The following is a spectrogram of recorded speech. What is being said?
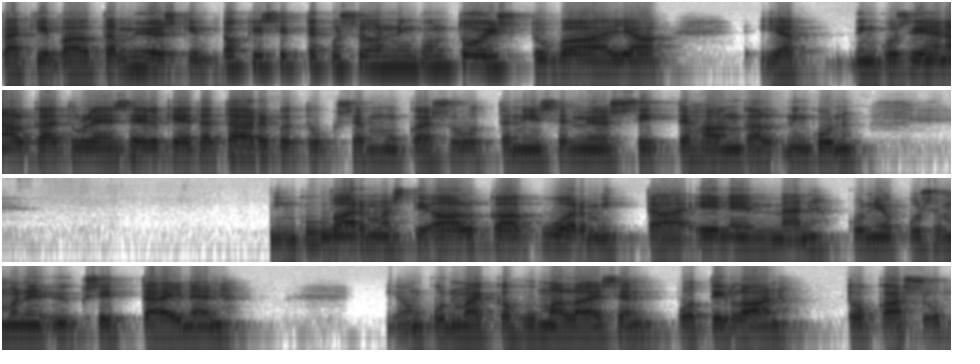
väkivalta myöskin. Toki sitten kun se on niin kuin toistuvaa ja, ja niin kuin siihen alkaa tulee selkeää tarkoituksenmukaisuutta, niin se myös sitten hankal, niin kuin, niin kuin varmasti alkaa kuormittaa enemmän kuin joku semmoinen yksittäinen jonkun vaikka humalaisen potilaan tokasu.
